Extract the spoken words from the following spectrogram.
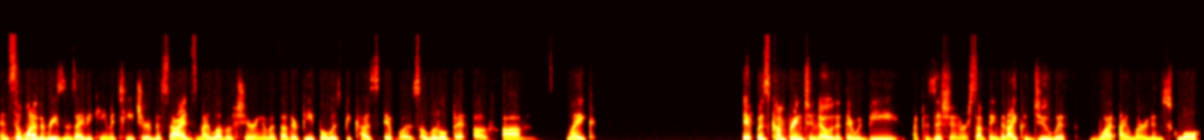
and so, one of the reasons I became a teacher, besides my love of sharing it with other people, was because it was a little bit of um, like, it was comforting to know that there would be a position or something that I could do with what I learned in school.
